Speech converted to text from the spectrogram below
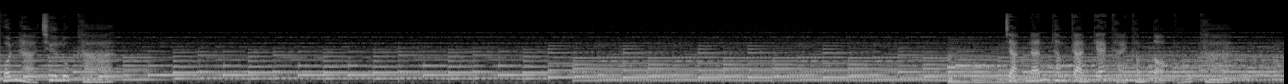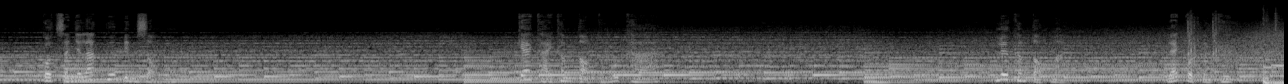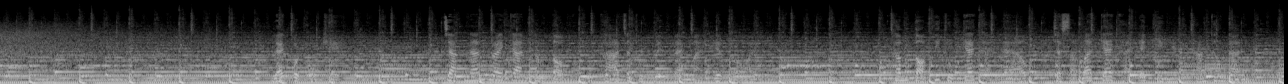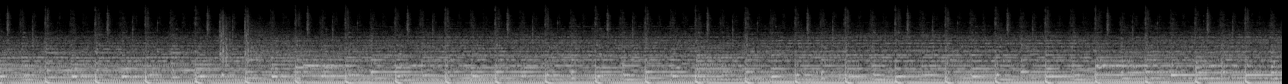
ค้นหาชื่อลูกค้า จากนั้นทำการแก้ไขคำตอบของลูกค้า กดสัญลักษณ์รูปดินสอแก้ไขคำตอบของลูกค้า ลือกคำตอบใหม่ และกดบันทึก และกดโอเค จากนั้นรายการคำตอบของลูกค้าจะถูกเปลี่ยนแปลงใหม่เรียบร้อยคำตอบที่ถูกแก้ไขแล้ว จะสามารถแก้ไขได้เพียงหนึ่งครั้งเท่านั้น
